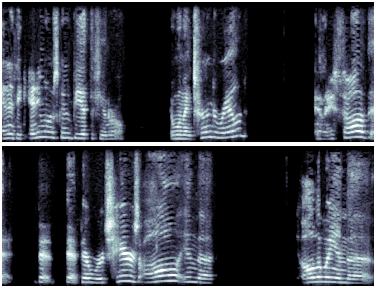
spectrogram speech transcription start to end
I didn't think anyone was going to be at the funeral. And when I turned around and I saw that that that there were chairs all in the all the way in the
